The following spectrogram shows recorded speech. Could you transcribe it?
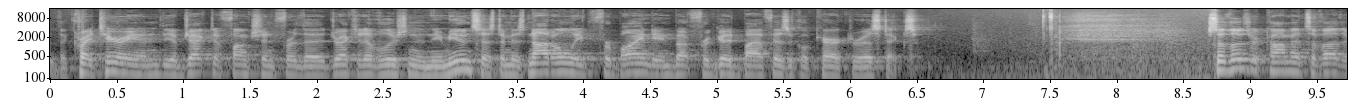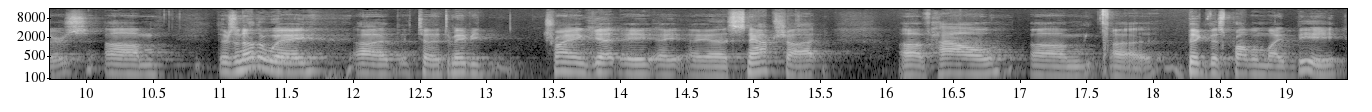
the criterion, the objective function for the directed evolution in the immune system is not only for binding, but for good biophysical characteristics. So those are comments of others. Um, there's another way uh, to, to, maybe try and get a, a, a snapshot of how um, uh, big this problem might be.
